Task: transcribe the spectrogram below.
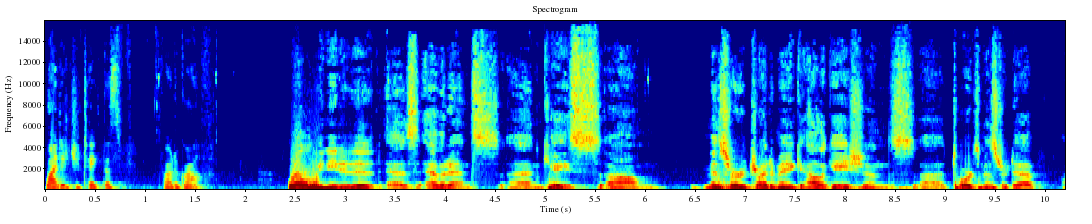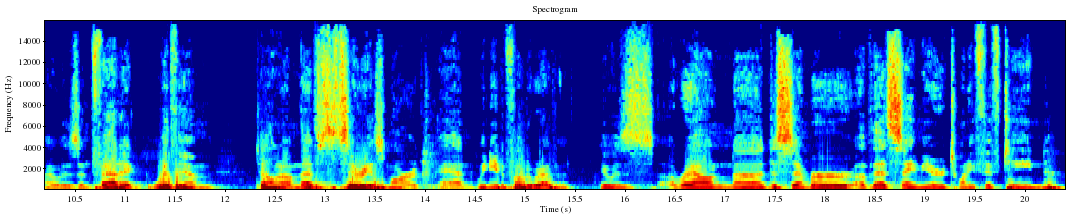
Why did you take this photograph? Well, we needed it as evidence in case um, Ms. Heard tried to make allegations uh, towards Mr. Depp I was emphatic with him, telling him that's a serious mark and we need to photograph it. It was around uh, December of that same year, 2015.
